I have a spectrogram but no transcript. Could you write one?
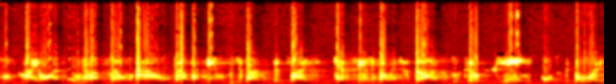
muito maior com relação ao tratamento de dados pessoais, quer seja então esses dados dos seus clientes, consumidores,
